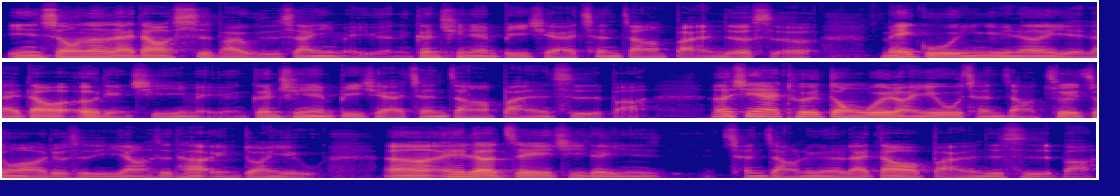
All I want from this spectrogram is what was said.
营收呢来到四百五十三亿美元，跟去年比起来成长了百分之二十二，每股盈余呢也来到二点七亿美元，跟去年比起来成长了百分之四十八。那现在推动微软业务成长最重要的就是一样是它的云端业务，呃，Azure 这一季的营成长率呢来到百分之四十八，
